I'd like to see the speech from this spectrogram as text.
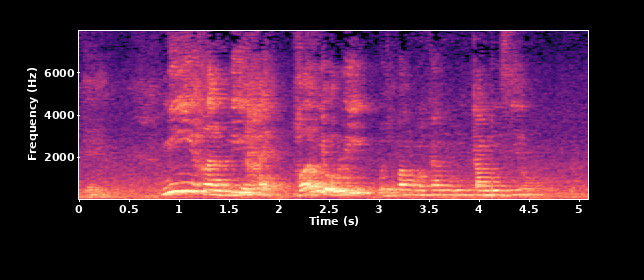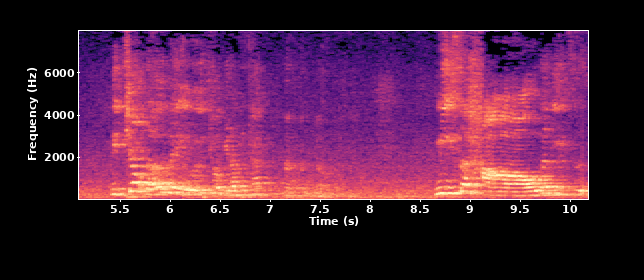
OK，你很厉害，很有力，我就帮他们干干东西喽。你跳得很美，我就跳给他们看。你是好的女子，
